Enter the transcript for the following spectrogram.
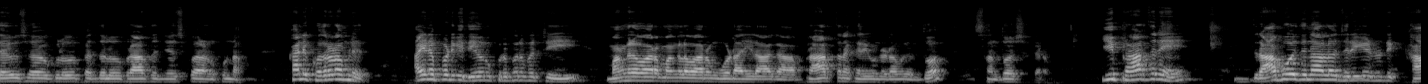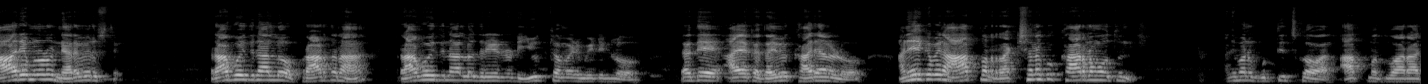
దైవ సేవకులు పెద్దలు ప్రార్థన చేసుకోవాలనుకున్నాం. కానీ కుదరడం లేదు. అయినప్పటికీ దేవుని కృపను బట్టి మంగళవారం మంగళవారం కూడా ఇలాగా ప్రార్థన కలిగి ఉండడం ఎంతో సంతోషకరం. ఈ ప్రార్థనే రాబోయే దినాల్లో జరిగేటువంటి కార్యములను నెరవేరుస్తాయి. రాబోయే దినాల్లో ప్రార్థన రాబోయే దినాల్లో జరిగేటువంటి యూత్ కమాండ్ మీటింగ్లో లేకపోతే ఆ యొక్క దైవ కార్యాలలో అనేకమైన ఆత్మ రక్షణకు కారణమవుతుంది. అది మనం గుర్తించుకోవాలి. ఆత్మ ద్వారా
